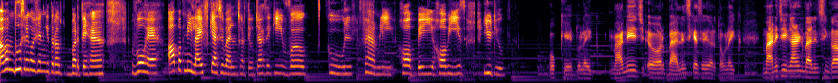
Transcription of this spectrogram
अब हम दूसरे क्वेश्चन की तरफ़ बढ़ते हैं। वो है आप अपनी लाइफ कैसे बैलेंस करते हो? जैसे कि work school family hobby hobbies YouTube okay तो लाइक मैनेज और बैलेंस कैसे करता हूँ? लाइक मैनेजिंग एंड बैलेंसिंग का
